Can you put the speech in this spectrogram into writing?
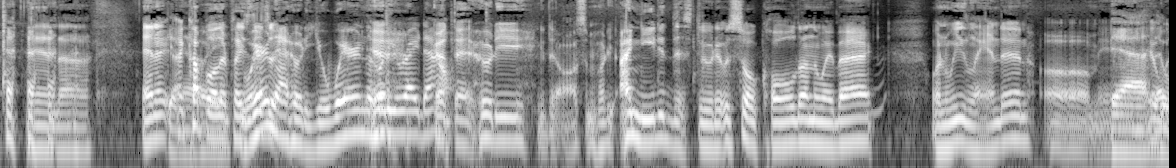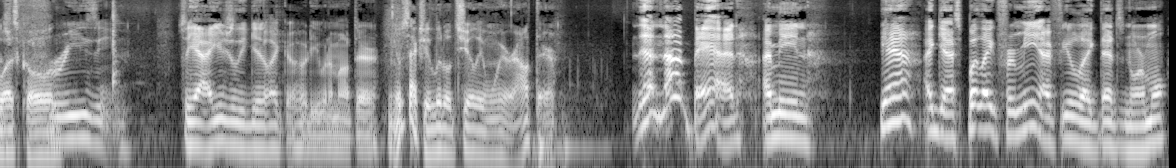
and uh, and a, a couple other places. Wearing There's a- that hoodie, you're wearing the Yeah, hoodie right now. Got that hoodie, got that awesome hoodie. I needed this, dude. It was so cold on the way back when we landed. Oh man, Yeah, it that was cold. freezing. So yeah, I usually get like a hoodie when I'm out there. It was actually a little chilly when we were out there. Yeah, not bad. I mean, yeah, I guess. But like for me, I feel like that's normal.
